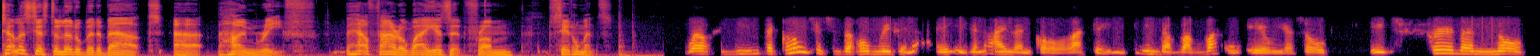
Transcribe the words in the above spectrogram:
Tell us just a little bit about uh, Home Reef. How far away is it from settlements? Well, the, the closest to the home reef in, is an island called Late. It's in the Vava'u area, so it's further north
